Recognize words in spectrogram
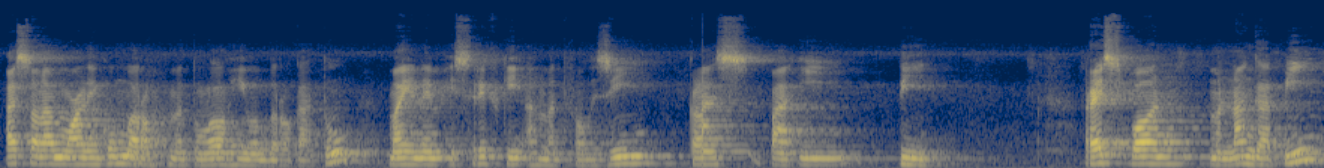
Assalamualaikum warahmatullahi wabarakatuh. My name is Rifki Ahmad Fauzi, kelas PAI B. Respon menanggapi,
